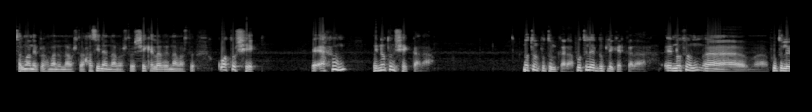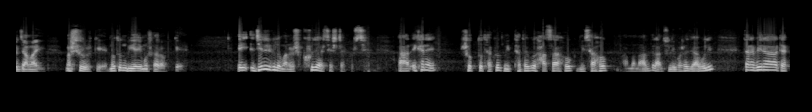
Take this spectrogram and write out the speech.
সালমান রহমানের নাম আসতো, হাসিনার নাম আসতো, শেখ হেলালের নাম আসতো। কত শেখ? এখন এই নতুন শেখ কারা? নতুন পুতুল কারা? পুতুলের ডুপ্লিকেট কারা? এই নতুন পুতুলের জামাই মাসরুরকে নতুন বিআই মুশারফকে। এই জিনিসগুলো মানুষ খোঁজার চেষ্টা করছে। আর এখানে সত্য থাকুক, মিথ্যা থাকুক, হাসা হোক মিশা হোক আমরা আমাদের আঞ্চলিক ভাষায় যা বলি, তারা বিরাট এক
